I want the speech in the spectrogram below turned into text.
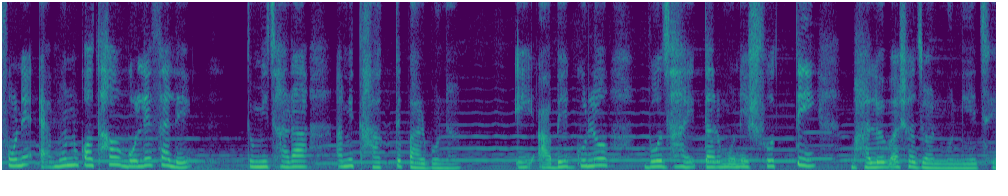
ফোনে এমন কথাও বলে ফেলে, তুমি ছাড়া আমি থাকতে পারব না। এই আবেগগুলো বোঝায় তার মনে সত্যিই ভালোবাসা জন্ম নিয়েছে।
